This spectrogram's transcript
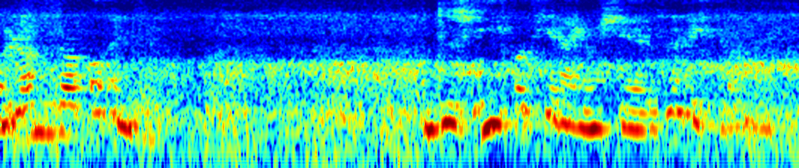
Rondo ONZ. Drzwi otwierają się z lewej strony.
